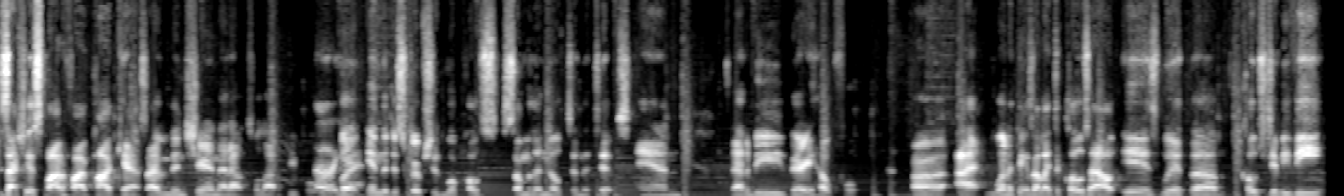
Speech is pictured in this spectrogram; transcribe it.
It's actually a Spotify podcast. I haven't been sharing that out to a lot of people. Oh, but yeah. in the description, we'll post some of the notes and the tips, and that'll be very helpful. Uh, I one of the things I like to close out is with uh, Coach Jimmy V.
